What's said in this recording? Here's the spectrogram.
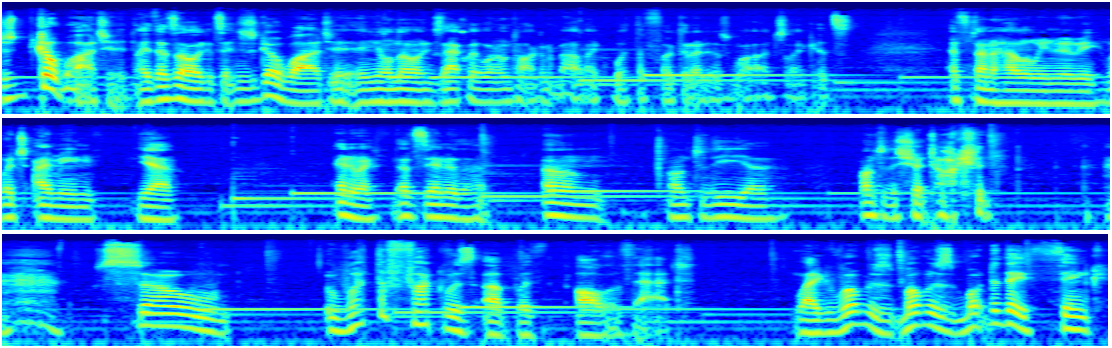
just go watch it. Like that's all I can say. Just go watch it, and you'll know exactly what I'm talking about. Like, what the fuck did I just watch? Like, it's that's not a Halloween movie. Which I mean, yeah. Anyway, that's the end of that. Um, onto the uh, onto the shit talking. so, what the fuck was up with all of that? Like, what was what was what did they think?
